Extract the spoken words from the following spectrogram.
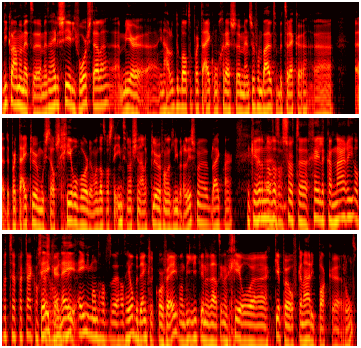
die kwamen met, met een hele serie voorstellen. meer inhoudelijk debatten, partijcongressen, mensen van buiten betrekken... Uh, de partijkleur moest zelfs geel worden, want dat was de internationale kleur van het liberalisme, blijkbaar. Ik herinner me uh, nog dat er een soort uh, gele kanarie op het partijcongres Zeker, nee, één iemand had, had heel bedenkelijk corvée, want die liep inderdaad in een geel kippen- of kanariepak rond.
